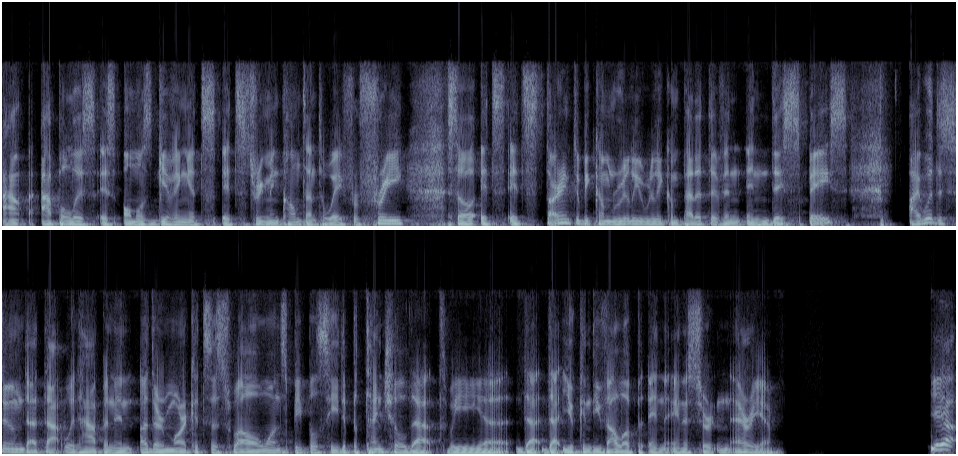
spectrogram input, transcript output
A- Apple is is almost giving its its streaming content away for free, so it's it's starting to become really really competitive in in this space. I would assume that that would happen in other markets as well once people see the potential that we uh, that that you can develop in in a certain area. Yeah,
